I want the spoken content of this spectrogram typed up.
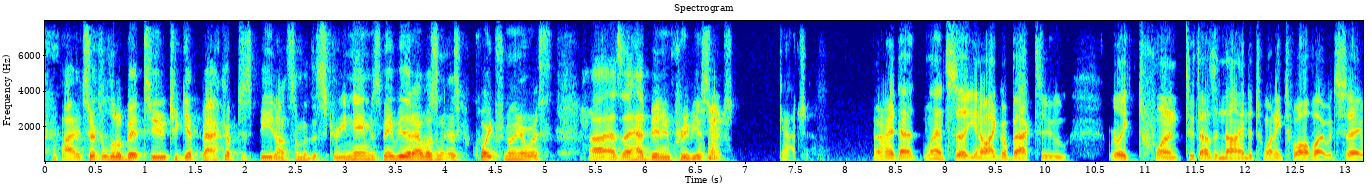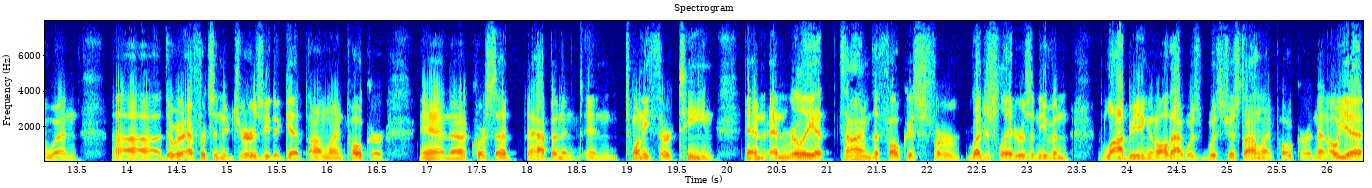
uh, it took a little bit to to get back up to speed on some of the screen names, maybe that I wasn't as quite familiar with uh, as I had been in previous years. Gotcha. All right, Lance. Uh, you know, I go back to really 20, 2009 to 2012, I would say, when uh, there were efforts in New Jersey to get online poker, and uh, of course that happened in, in 2013. And and really at the time, the focus for legislators and even lobbying and all that was was just online poker. And then oh yeah,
